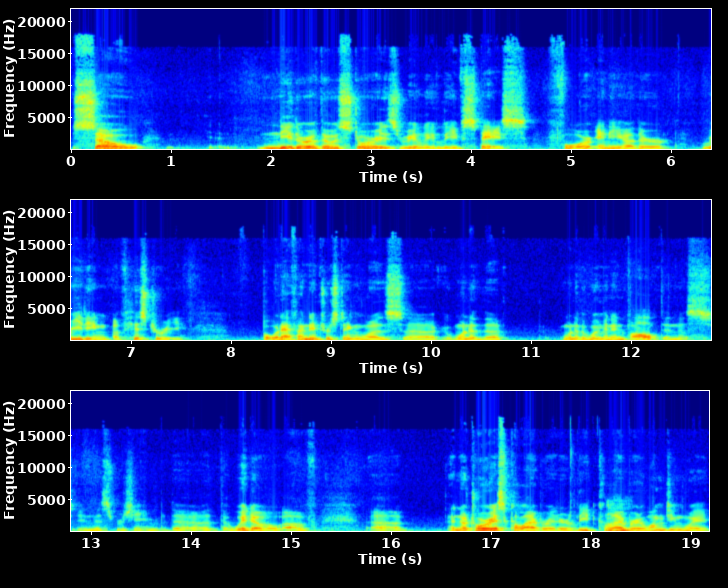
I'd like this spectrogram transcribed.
so neither of those stories really leave space for any other reading of history. But what I found interesting was uh, one of the one of the women involved in this in this regime, the the widow of uh, a notorious collaborator, lead collaborator Wang Jingwei,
